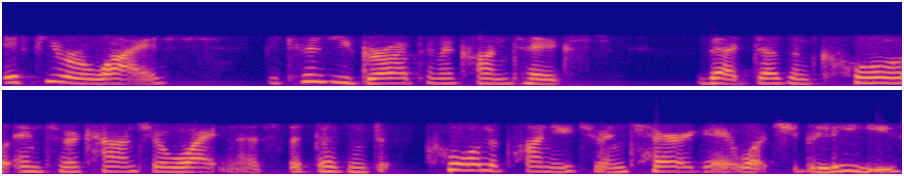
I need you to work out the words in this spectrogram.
if you're white, because you grow up in a context that doesn't call into account your whiteness, that doesn't call upon you to interrogate what you believe,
